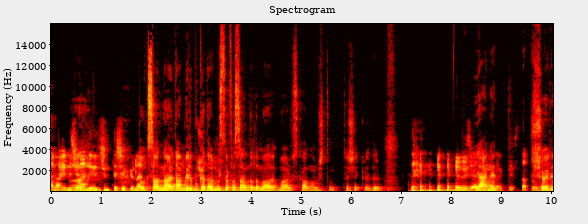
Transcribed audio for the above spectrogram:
Ama endişelendiğin için teşekkürler. 90'lardan beri bu kadar Mustafa Sandal'a ma- maruz kalmamıştım. Teşekkür ederim. Rica yani şöyle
